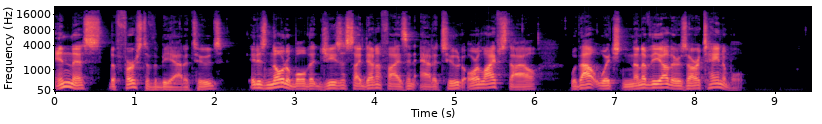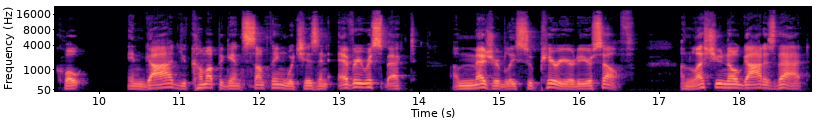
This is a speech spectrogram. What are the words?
In this, the first of the Beatitudes, it is notable that Jesus identifies an attitude or lifestyle without which none of the others are attainable. Quote, in God, you come up against something which is in every respect immeasurably superior to yourself. Unless you know God as that,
